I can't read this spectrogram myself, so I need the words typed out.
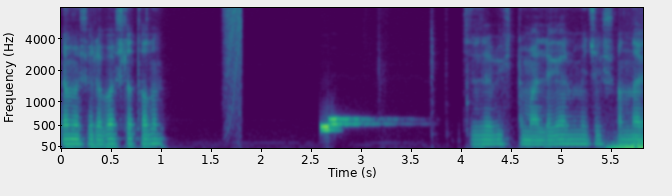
Hemen şöyle başlatalım. Size büyük ihtimalle gelmeyecek şu anda.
